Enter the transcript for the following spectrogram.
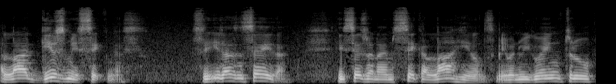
Allah gives me sickness. See, he doesn't say that. He says, when I'm sick, Allah heals me. When we're going through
